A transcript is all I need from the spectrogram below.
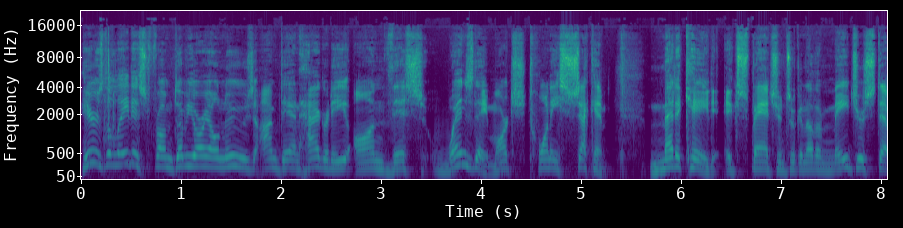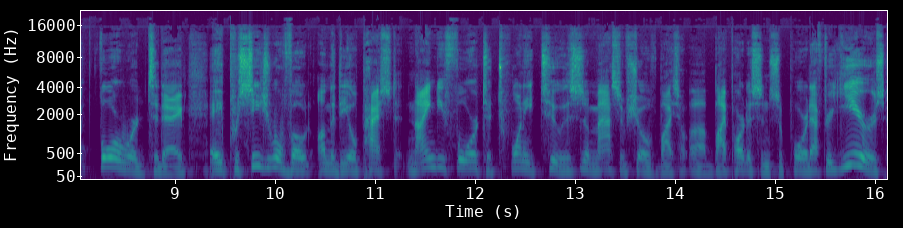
Here's the latest from WRAL News. I'm Dan Haggerty on this Wednesday, March 22nd. Medicaid expansion took another major step forward today. A procedural vote on the deal passed 94 to 22. This is a massive show of uh, bipartisan support after years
